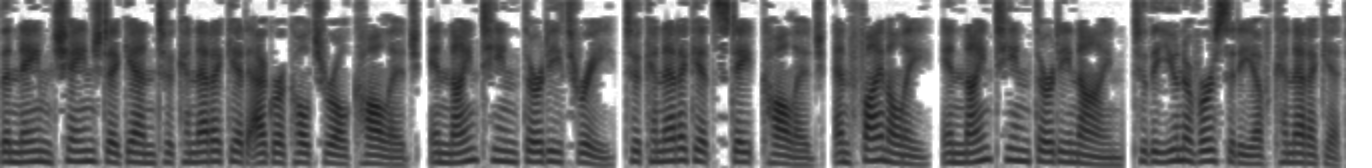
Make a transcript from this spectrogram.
the name changed again to Connecticut Agricultural College, in 1933, to Connecticut State College, and finally, in 1939, to the University of Connecticut.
